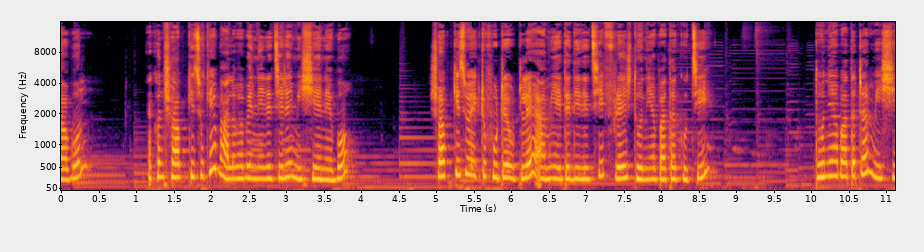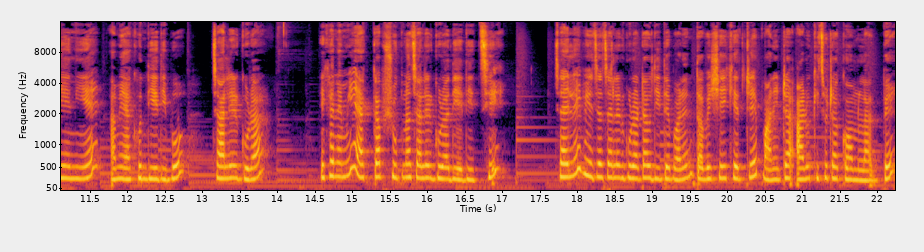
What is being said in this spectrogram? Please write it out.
লবণ। এখন সব কিছুকে ভালোভাবে নেড়ে চেড়ে মিশিয়ে নেব। সব কিছু একটু ফুটে উঠলে আমি এতে দিয়ে দিচ্ছি ফ্রেশ ধনিয়া পাতা কুচি। ধনিয়া পাতাটা মিশিয়ে নিয়ে আমি এখন দিয়ে দিব চালের গুঁড়া। এখানে আমি এক কাপ শুকনো চালের গুঁড়া দিয়ে দিচ্ছি। চাইলে ভেজা চালের গুঁড়াটাও দিতে পারেন, তবে সেই ক্ষেত্রে পানিটা আরও কিছুটা কম লাগবে।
